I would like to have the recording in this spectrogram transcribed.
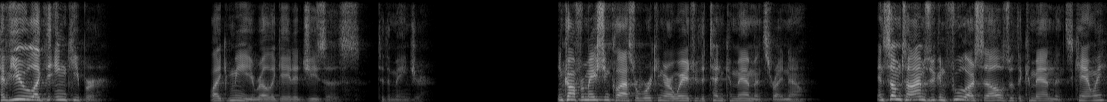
Have you, like the innkeeper, like me, relegated Jesus to the manger? In confirmation class, we're working our way through the Ten Commandments right now. And sometimes we can fool ourselves with the commandments, can't we?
